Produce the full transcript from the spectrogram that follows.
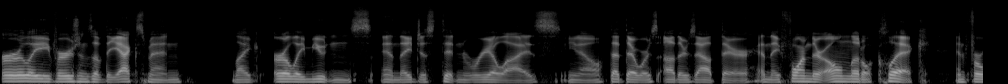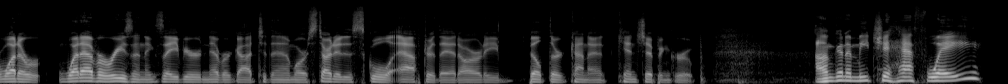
early versions of the X Men, like early mutants, and they just didn't realize, you know, that there was others out there, and they formed their own little clique. And for whatever whatever reason, Xavier never got to them or started his school after they had already built their kind of kinship and group. I'm gonna meet you halfway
